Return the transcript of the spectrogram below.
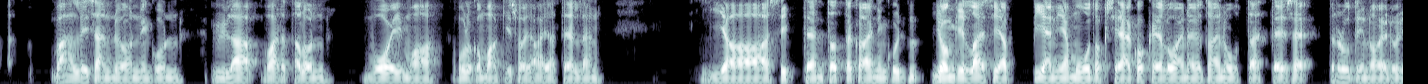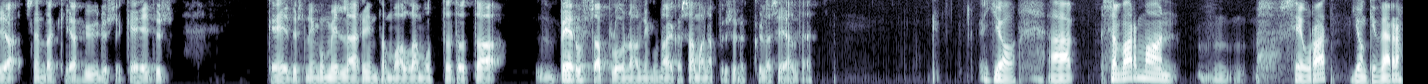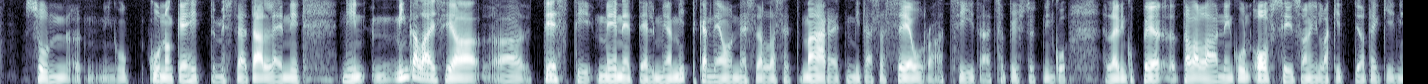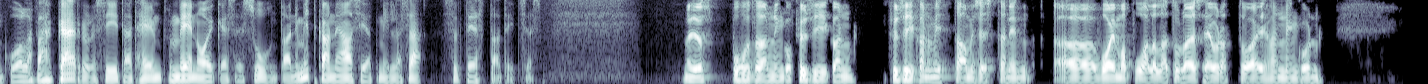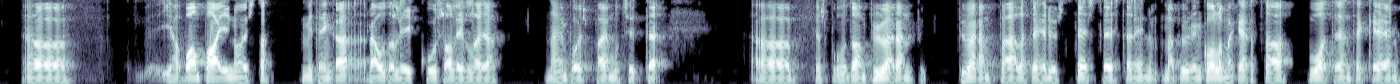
vähän lisännyt on niin kuin ylävartalon voimaa ulkomaankisoja ajatellen – ja sitten totta kai niin kuin jonkinlaisia pieniä muutoksia ja kokeilu aina jotain uutta, ettei se rutinoidu ja sen takia hyydy se kehitys, kehitys niin kuin millään rintamalla, mutta tota, perussapluuna on niin kuin aika samana pysynyt kyllä sieltä. Joo, äh, sä varmaan seuraat jonkin verran sun niin kuin kunnon kehittymistä ja tälleen, niin, niin minkälaisia äh, testimenetelmiä, mitkä ne on ne sellaiset määrät, mitä sä seuraat siitä, että sä pystyt niin kuin, niin kuin per, tavallaan niin kuin off-seasonillakin jotenkin niin kuin olla vähän kärryllä siitä, että hei, nyt menen oikeaan suuntaan, niin mitkä on ne asiat, millä sä, sä testaat itsesi? No jos puhutaan niin kuin fysiikan, fysiikan mittaamisesta, niin ö, voimapuolella tulee seurattua ihan niin kuin, ö, ihan vaan painoista, mitenkä rauta liikkuu salilla ja näin poispäin, mutta sitten jos puhutaan pyörän, pyörän päällä tehdyistä testeistä, niin mä pyrin kolme kertaa vuoteen tekemään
